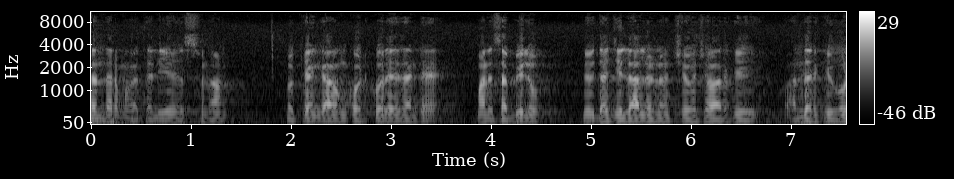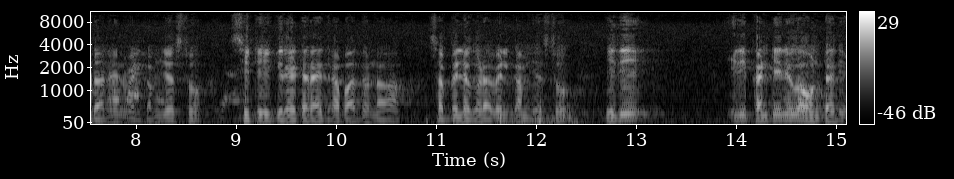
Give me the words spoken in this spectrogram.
సందర్భంగా తెలియజేస్తున్నాను. ముఖ్యంగా ఇంకోటి కోరేదంటే మన సభ్యులు వివిధ జిల్లాల నుంచి వచ్చేవారికి అందరికీ కూడా నేను వెల్కమ్ చేస్తూ సిటీ గ్రేటర్ హైదరాబాద్ ఉన్న సభ్యులు కూడా వెల్కమ్ చేస్తూ ఇది ఇది కంటిన్యూగా ఉంటుంది.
